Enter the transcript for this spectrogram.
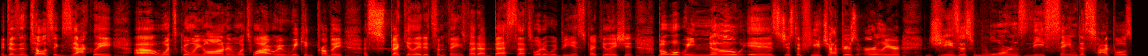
It doesn't tell us exactly uh, what's going on and what's why. We, we could probably uh, speculate at some things, but at best, that's what it would be, is speculation. But what we know is just a few chapters earlier, Jesus warns these same disciples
